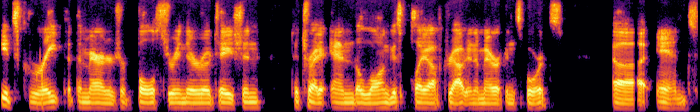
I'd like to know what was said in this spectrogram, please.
It's great that the Mariners are bolstering their rotation to try to end the longest playoff drought in American sports. Uh, and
